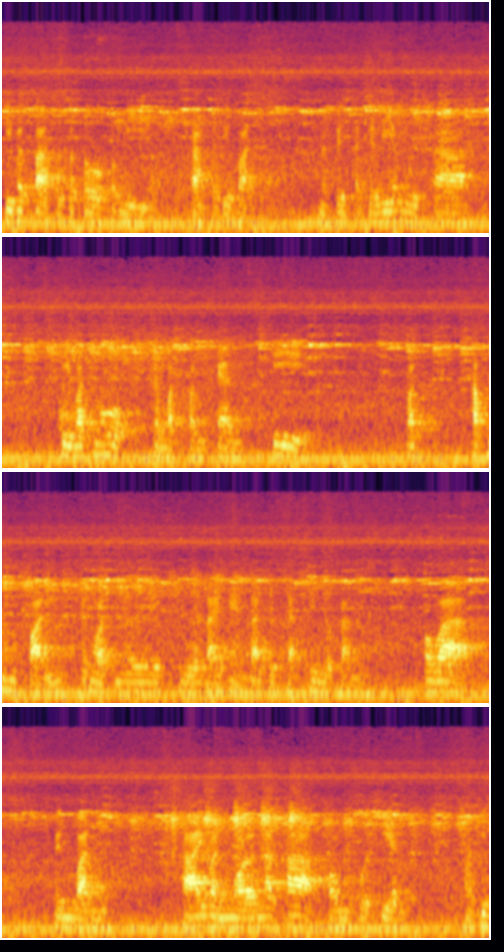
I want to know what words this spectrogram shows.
ที่วัดป่าสุกโตก็มีการปฏิบัติเป็นอัจฉริยบูชาที่วัดโมกจังหวัดขอนแก่นที่วัดทับมุ่งฝันจังหวัดเลยหรือหลายแห่งก็จะจัดเช่นเดียวกัน เพราะว่าเป็นวัน ท้ายวันมรณภาพของหลวงปู่เทียนวันที่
